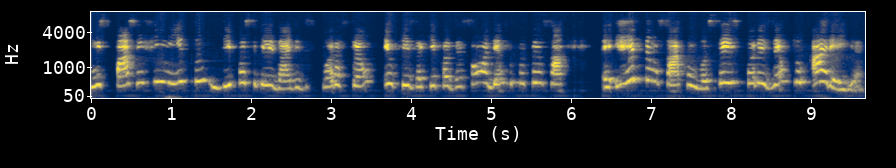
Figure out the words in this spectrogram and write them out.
um espaço infinito de possibilidade de exploração. Eu quis aqui fazer só um adentro para pensar repensar com vocês, por exemplo, areia.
